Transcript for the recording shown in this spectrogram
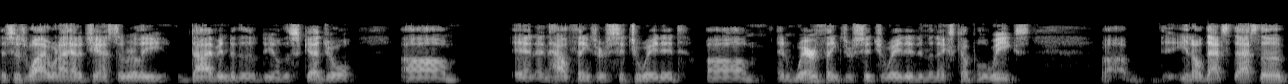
this is why when I had a chance to really dive into the you know the schedule, um, and and how things are situated um, and where things are situated in the next couple of weeks. Uh, you know, that's that's the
